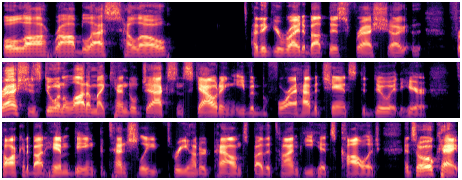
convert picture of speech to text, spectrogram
Hola, Rob Less, hello. I think you're right about this. Fresh, uh, Fresh is doing a lot of my Kendall Jackson scouting even before I have a chance to do it here. Talking about him being potentially 300 pounds by the time he hits college, and so okay,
